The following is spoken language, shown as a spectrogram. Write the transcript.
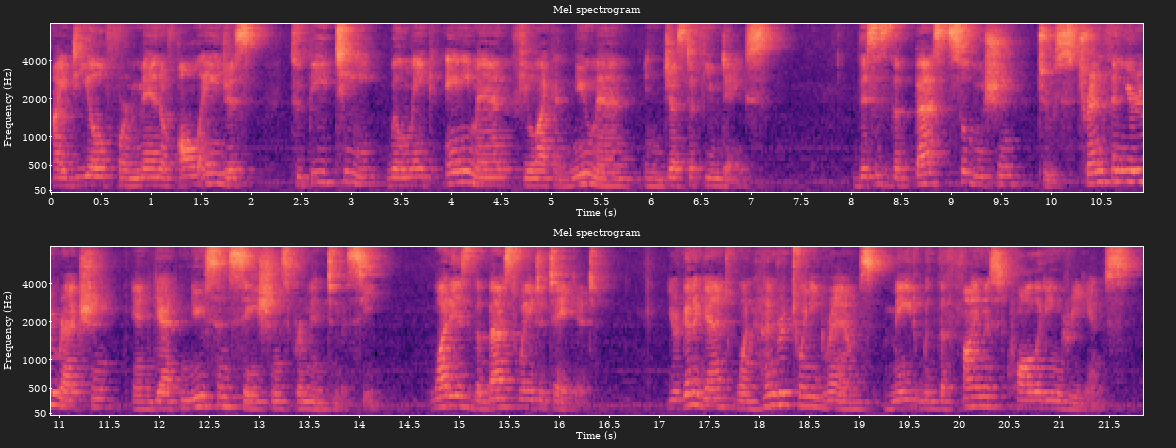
Ideal for men of all ages, Tupi Tea will make any man feel like a new man in just a few days. This is the best solution to strengthen your erection and get new sensations from intimacy. What is the best way to take it? You're gonna get 120 grams made with the finest quality ingredients.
